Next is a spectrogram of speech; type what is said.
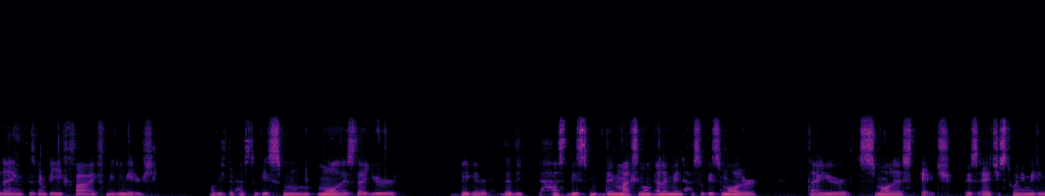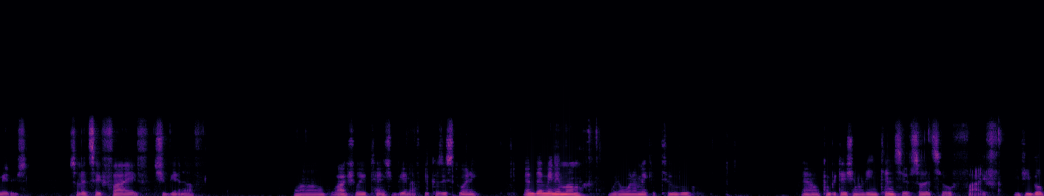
length is going to be 5 millimeters. Obviously, it has to be smallest that you're bigger that it has to be the maximum element has to be smaller than your smallest edge this edge is 20 millimeters so let's say 5 should be enough uh, actually 10 should be enough because it's 20 and the minimum we don't want to make it too uh, computationally intensive. So let's say 5 if you go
